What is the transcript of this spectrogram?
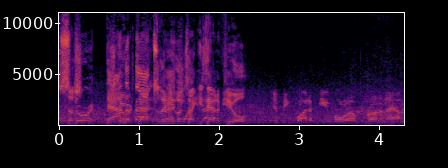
Stewart down Stewart, the back. He looks like he's out of fuel. Should be quite a few more of them running out.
